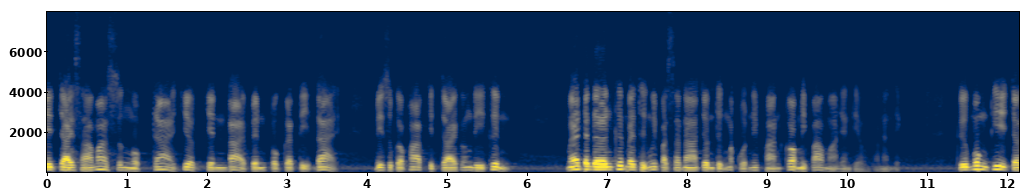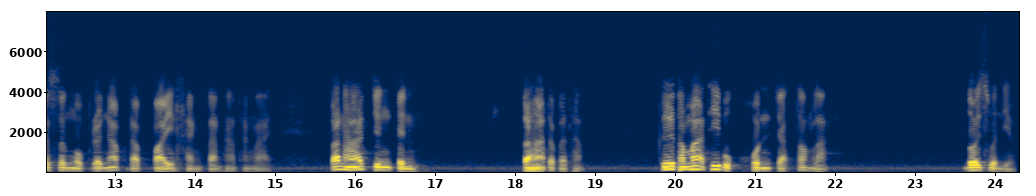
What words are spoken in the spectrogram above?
จิตใจสามารถสงบได้เยือกเย็นได้เป็นปกติได้ มีสุขภาพจิตใจของดีขึ้น แม้จะเดินขึ้นไปถึงวิปัสสนาจนถึงมรรคผลนิพพานก็มีเป้าหมายอย่างเดียวเท่านั้นเองคือมุ่งที่จะสงบระงับดับไปแห่งตัณหาทั้งหลาย ตัณหาจึงเป็นตัณหาตประธรรม คือธรรมะที่บุคคลจะต้องละ โดยส่วนเดียว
